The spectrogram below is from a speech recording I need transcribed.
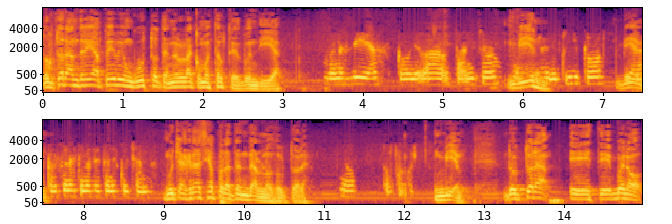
Doctora Andrea Pebe, un gusto tenerla. ¿Cómo está usted? Buen día. Buenos días, ¿cómo le va, Pancho? Bien. Al equipo Bien. y a las personas que nos están escuchando. Muchas gracias por atendernos, doctora. No, por favor. Bien. Doctora, este, bueno,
